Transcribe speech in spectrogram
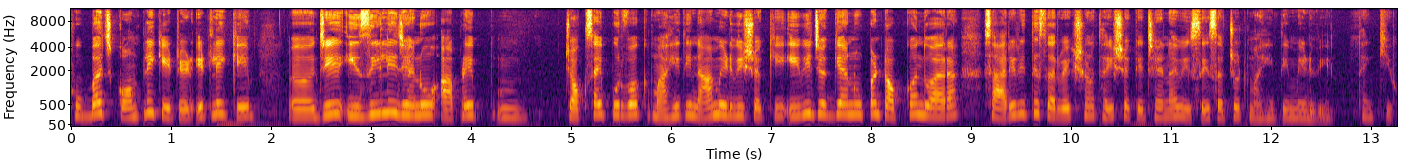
ખૂબ જ કોમ્પ્લિકેટેડ એટલે કે જે ઇઝીલી જેનું આપણે ચોકસાઈપૂર્વક માહિતી ના મેળવી શકીએ, એવી જગ્યાનું પણ ટોપકોન દ્વારા સારી રીતે સર્વેક્ષણ થઈ શકે છે, એના વિશે સચોટ માહિતી મેળવી થેન્ક યુ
